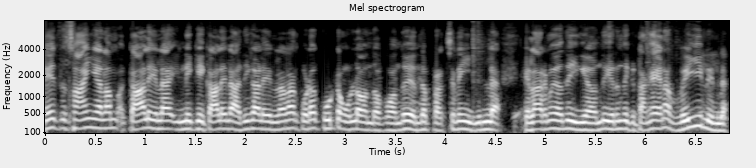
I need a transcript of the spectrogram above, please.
நேற்று சாயங்காலம் காலையில் இன்னைக்கு காலையில் அதிகாலையிலலாம் கூட கூட்டம் உள்ளே வந்தப்போ வந்து எந்த பிரச்சனையும் இல்லை. எல்லாருமே வந்து இங்கே வந்து இருந்துக்கிட்டாங்க ஏன்னா வெயில் இல்லை.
